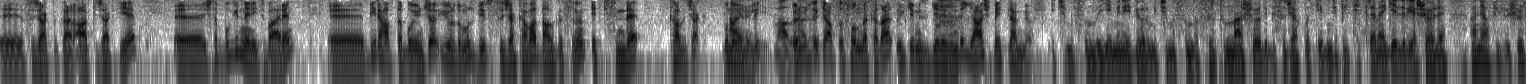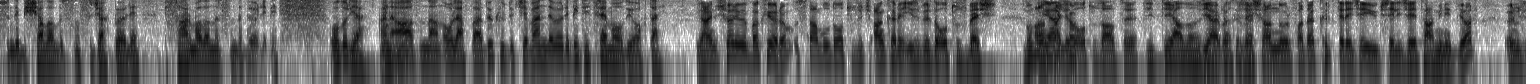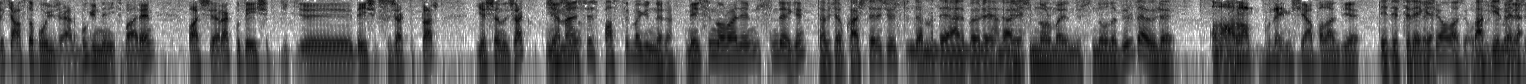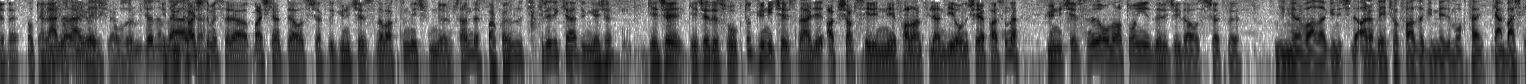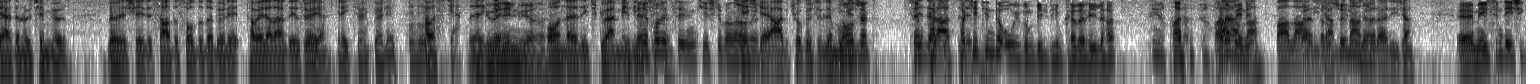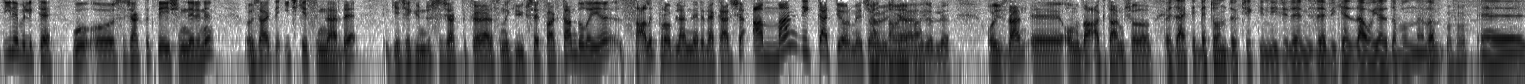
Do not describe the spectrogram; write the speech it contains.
E, sıcaklıklar artacak diye. E, işte bugünden itibaren e, bir hafta boyunca yurdumuz bir sıcak hava dalgasının etkisinde kalacak. Buna Ay, yönelik önümüzdeki öyle. hafta sonuna kadar ülkemiz genelinde yağış beklenmiyor. İçim ısındı yemin ediyorum içim ısındı sırtımdan şöyle bir sıcaklık gelince bir titreme gelir ya şöyle hani hafif üşürsün de bir şal alırsın sıcak böyle bir sarmalanırsın da böyle bir olur ya hani ağzından o laflar döküldükçe bende böyle bir titreme oluyor Oktay. Yani şöyle bir bakıyorum İstanbul'da 33, Ankara, İzmir'de 35, Bu mu ya? Antalya'da Çok 36, Ciddiye almamız Diyarbakır gereken ve sıcak. Şanlıurfa'da 40 dereceye yükseleceği tahmin ediliyor. Önümüzdeki hafta boyunca yani bugünden itibaren başlayarak bu değişiklik e, değişik sıcaklıklar yaşanacak. Mevsim, Çemensiz pastırma günleri. mevsim normallerinin üstünde Ege. Tabii canım kaç derece üstünde mi de yani böyle Yani lale mevsim normalinin üstünde olabilir de öyle Allah'ım bu neymiş ya falan diye. Dedirtir Ege. şey olmaz ya, Bak 33 girmeden derecede 33 neler neler 35 gördük ya. olur mu canım E, dün ya kaçtı sen? mesela başkentte hava sıcaklığı gün içerisinde baktın mı hiç bilmiyorum sen de. Bakmadım da titredik ya dün gece. Gece gece de soğuktu. Gün içerisinde hadi akşam serinliği falan filan diye onu şey yaparsın da gün içerisinde de 16-17 dereceydi hava sıcaklığı. Bilmiyorum vallahi gün içinde arabaya çok fazla binmedim Oktay. Yani başka yerden ölçemiyorum. Böyle şeyde sağda solda da böyle tabelalarda yazıyor ya elektronik böyle hava sıcaklığı. Güvenilmiyor ona. Onlara da hiç E, güvenmediğim telefon için. etseydin keşke bana abi. Keşke abi çok özür dilerim. Ne Bugün olacak? Seni Sen de paket- rahatsız paketinde uygun bildiğim kadarıyla. ara ara Hay beni. Allah, Vallahi Ben sana arayacağım. söyleyeyim Bundan ya. sonra arayacağım. Ee, mevsim değişikliğiyle birlikte bu e, sıcaklık değişimlerinin özellikle iç kesimlerde gece gündüz sıcaklıkları arasındaki yüksek farktan dolayı sağlık problemlerine karşı aman dikkat diyor Meteoroloji Genel. Müdürlüğü. O yüzden e, onu da aktarmış olalım. Özellikle beton dökecek dinleyicilerimize bir kez daha uyarıda bulunalım. Ee,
